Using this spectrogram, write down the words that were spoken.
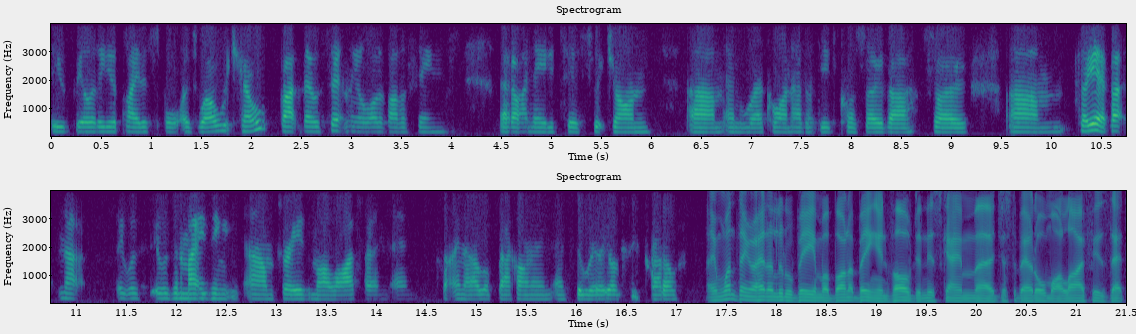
the ability to play the sport as well, which helped. But there was certainly a lot of other things that I needed to switch on um, and work on as I did crossover. So, um, so yeah. But no, it was it was an amazing um, three years of my life, and, and something that I look back on and, and still really obviously proud of. And one thing I had a little bee in my bonnet, being involved in this game uh, just about all my life, is that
